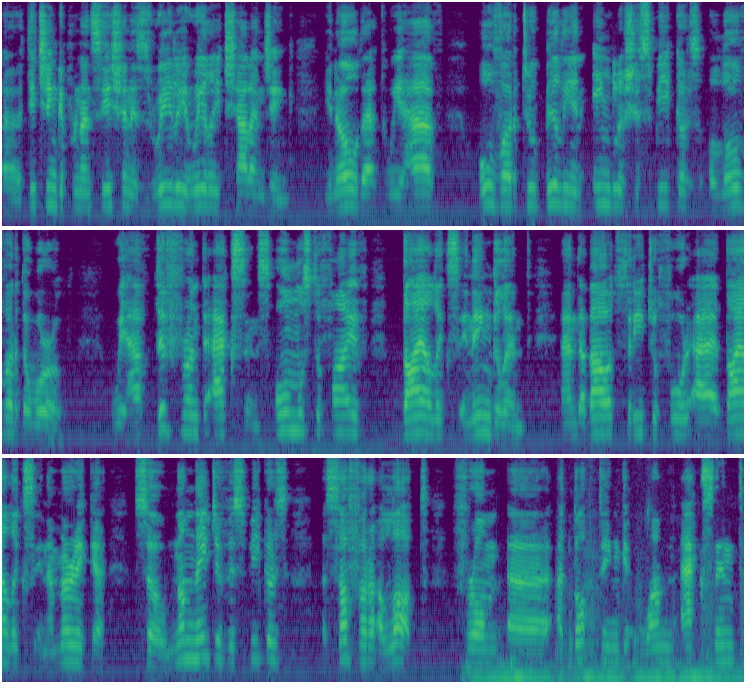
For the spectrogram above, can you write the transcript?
Uh, teaching pronunciation is really, really challenging. You know that we have over 2 billion English speakers all over the world. We have different accents, almost five dialects in England and about three to four uh, dialects in America. So non-native speakers suffer a lot from uh, adopting one accent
